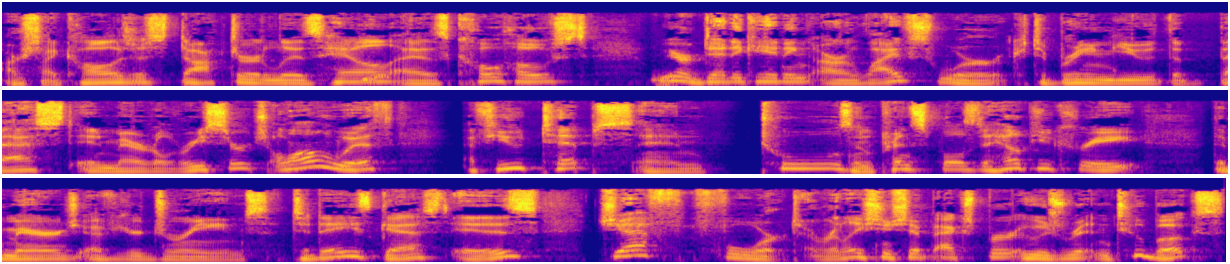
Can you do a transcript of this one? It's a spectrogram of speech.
our psychologist, Dr. Liz Hale, as co host. We are dedicating our life's work to bringing you the best in marital research, along with a few tips and tools and principles to help you create the marriage of your dreams. Today's guest is Jeff Forte, a relationship expert who's written two books,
